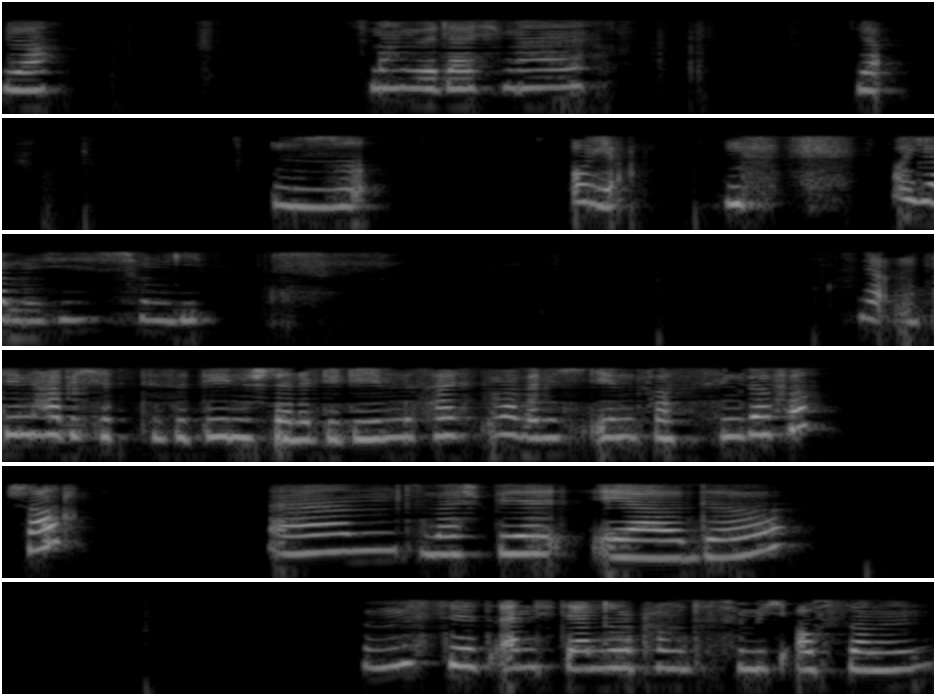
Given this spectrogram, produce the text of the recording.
Ja. Das machen wir gleich mal. Ja. So. Oh ja. Oh ja, mein süßes Hundi. Ja, und denen habe ich jetzt diese Gegenstände gegeben. Das heißt, immer wenn ich irgendwas hinwerfe, schaut, ähm, zum Beispiel Erde, müsste jetzt eigentlich der andere kommen und das für mich aufsammeln.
